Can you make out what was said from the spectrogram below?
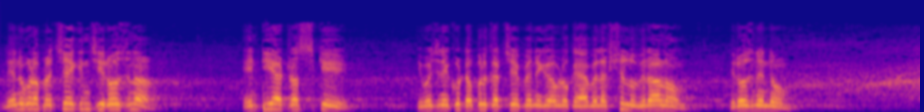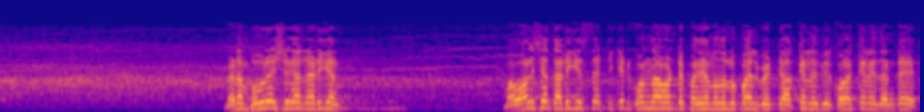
నేను కూడా ప్రత్యేకించి ఈ రోజున ఎన్టీఆర్ ట్రస్ట్కి ఈ మధ్యన ఎక్కువ డబ్బులు ఖర్చు అయిపోయినాయి కాబట్టి ఒక యాభై లక్షలు విరాళం. ఈరోజు నేను మేడం భువనేశ్వర్ గారిని అడిగాను. మా వాళ్ళ చేత అడిగిస్తే టికెట్ కొందామంటే పదిహేను వందల రూపాయలు పెట్టి అక్కర్లేదు మీరు కొనక్కర్లేదు అంటే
